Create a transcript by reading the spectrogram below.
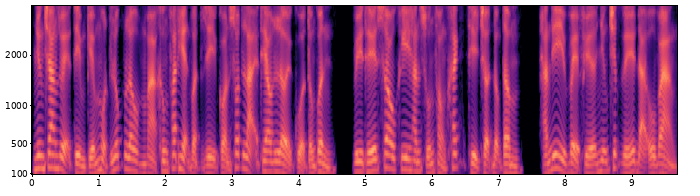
Nhưng Trang Duệ tìm kiếm một lúc lâu mà không phát hiện vật gì còn sót lại theo lời của Tống Quân, vì thế sau khi hắn xuống phòng khách thì chợt động tâm, hắn đi về phía những chiếc ghế đã ô vàng.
